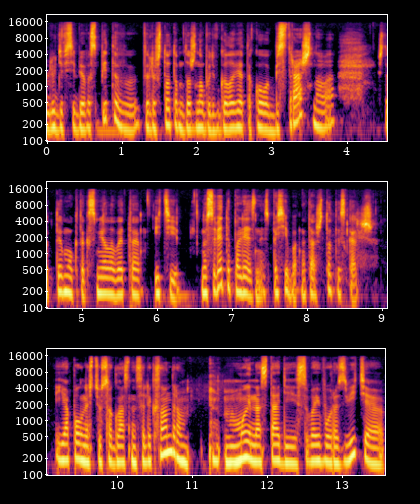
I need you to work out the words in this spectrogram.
люди в себе воспитывают, или что там должно быть в голове такого бесстрашного, чтобы ты мог так смело в это идти. Но советы полезные. Спасибо. Наташа, что ты скажешь? Я полностью согласна с Александром. Мы на стадии своего развития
